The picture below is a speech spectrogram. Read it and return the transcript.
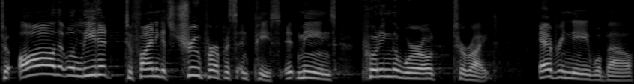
to all that will lead it to finding its true purpose and peace. It means putting the world to right. Every knee will bow,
